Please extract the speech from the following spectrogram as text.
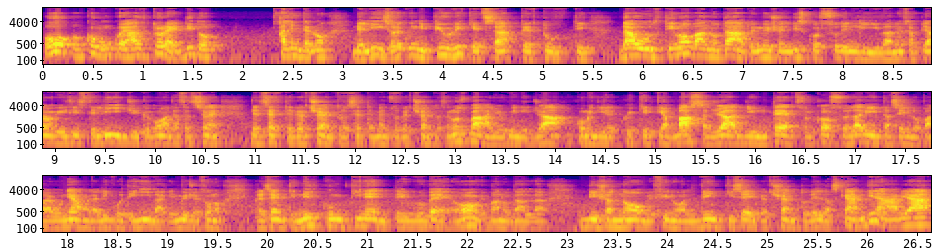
o comunque altro reddito all'interno dell'isola e quindi più ricchezza per tutti. Da ultimo va notato invece il discorso dell'IVA, noi sappiamo che esiste l'IGIC con una tassazione del 7%, del 7,5% se non sbaglio, quindi già come dire che ti abbassa già di un terzo il costo della vita se lo paragoniamo alle aliquote IVA che invece sono presenti nel continente europeo, che vanno dal 19 fino al 26% della Scandinavia,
